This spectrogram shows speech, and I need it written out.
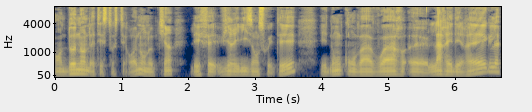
en donnant de la testostérone, on obtient l'effet virilisant souhaité. Et donc on va avoir euh, l'arrêt des règles,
